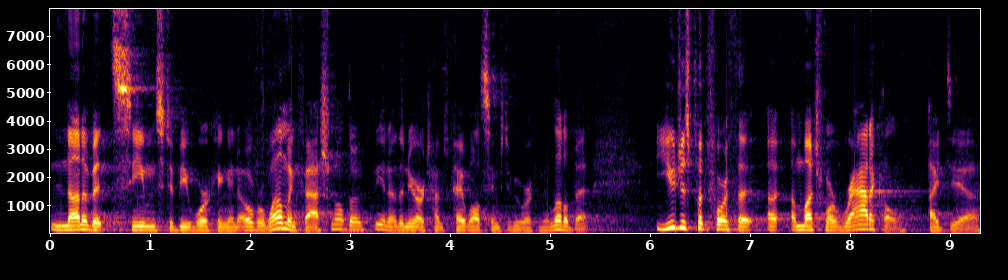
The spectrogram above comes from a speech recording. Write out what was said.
none of it seems to be working in overwhelming fashion, although you know, the New York Times paywall seems to be working a little bit. You just put forth a, a, a much more radical idea,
